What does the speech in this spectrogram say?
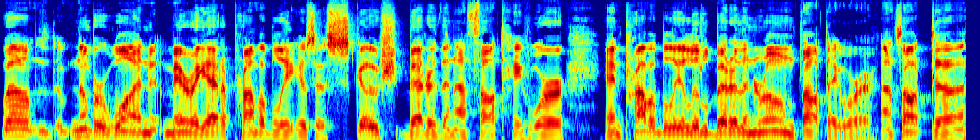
Well, number one, Marietta probably is a skosh better than I thought they were, and probably a little better than Rome thought they were. I thought, uh,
